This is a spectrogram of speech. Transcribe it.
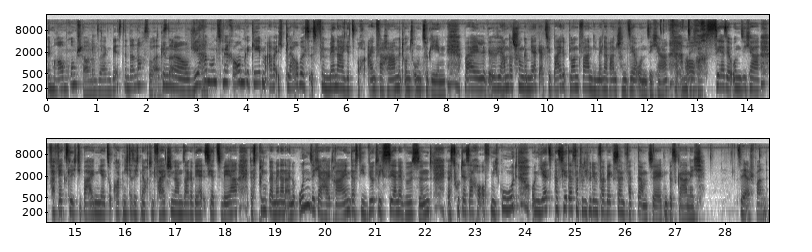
im Raum rumschauen und sagen, wer ist denn dann noch so alles genau. da? Genau, wir haben uns mehr Raum gegeben, aber ich glaube, es ist für Männer jetzt auch einfacher, mit uns umzugehen, weil wir haben das schon gemerkt, als wir beide blond waren, die Männer waren schon sehr unsicher, unsicher. auch sehr, sehr unsicher. Verwechsel ich die beiden jetzt? Oh Gott, nicht, dass ich noch den falschen Namen sage. Wer ist jetzt wer? Das bringt bei Männern eine Unsicherheit rein, dass die wirklich sehr nervös sind. Das tut der Sache oft nicht gut. Und jetzt passiert das natürlich mit dem Verwechseln verdammt selten bis gar nicht. Sehr spannend.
